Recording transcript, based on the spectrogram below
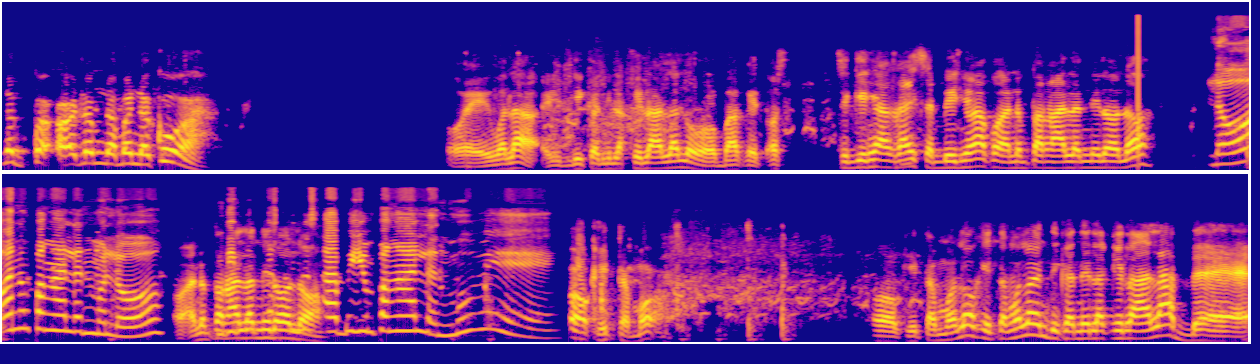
Nagpaalam naman ako, ha? O eh, wala. Eh, hindi ka nila kilala, lo. Bakit? O, sige nga guys, sabihin niyo ako, anong pangalan ni Lolo? Lo, anong pangalan mo, Lo? O, anong pangalan ni Lolo? Sabi yung pangalan mo eh. O, kita mo. O, kita mo, Lo. Kita mo, Lo. Hindi ka nila kilala. Be.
